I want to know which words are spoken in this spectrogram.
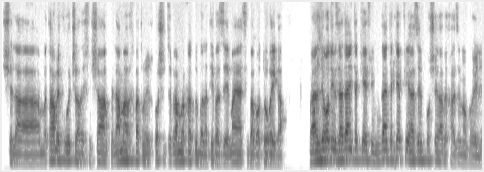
של המטרה המקורית של הרכישה ולמה החלטנו לרכוש את זה ולמה החלטנו בנתיב הזה, מה היה הסיבה באותו רגע. ואז לראות אם זה עדיין תקף לי, אם זה עדיין תקף לי אז אין פה שאלה בכלל, זה לא בריילי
